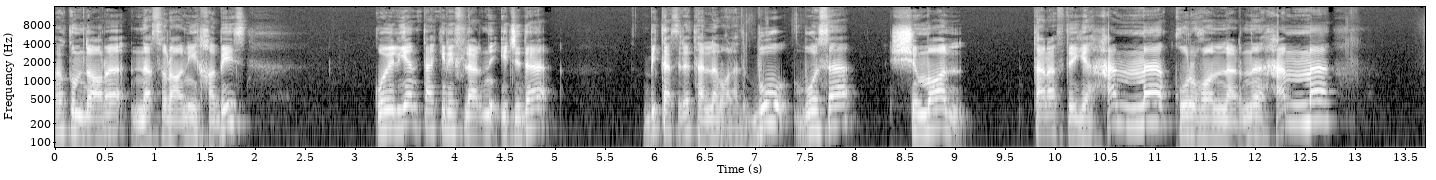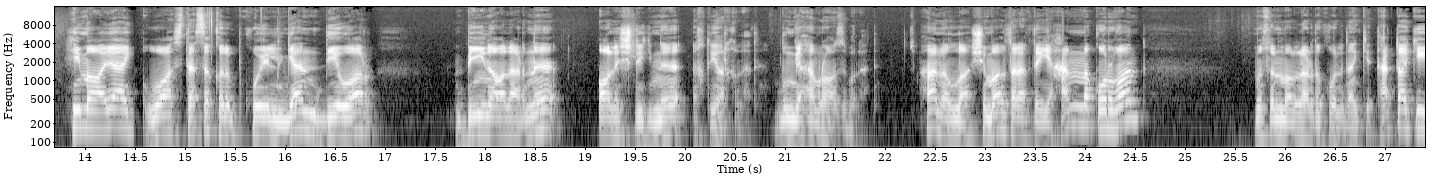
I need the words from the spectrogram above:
hukmdori nasroniy Xabis qo'yilgan takliflarning ichida bittasini tanlab oladi. Bu bo'lsa shimol tarafdagi hamma qo'rg'onlarni, hamma himoya vositasi qilib qo'yilgan devor binolarni olishlikni ixtiyor qiladi. Bunga ham rozi bo'ladi. Subhanalloh, shimol tarafdagi hamma qo'rg'on musulmonlarning qo'lidan ketdi. Hattoki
